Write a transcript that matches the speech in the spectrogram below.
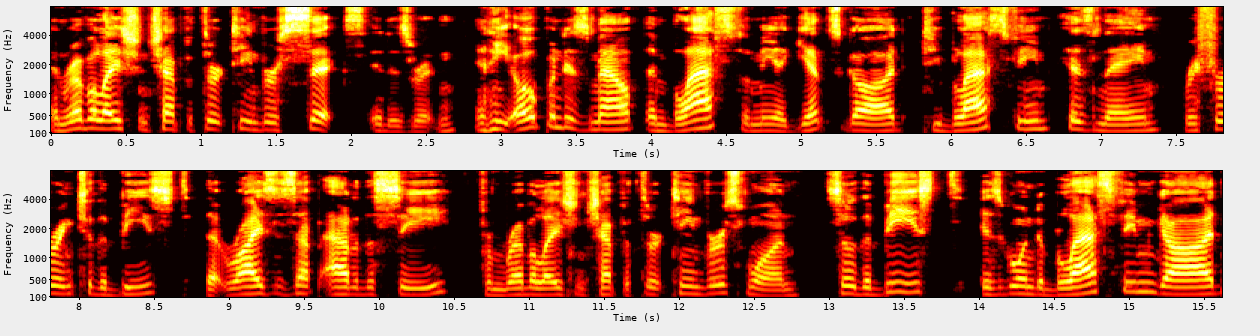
In Revelation chapter 13 verse 6 it is written, And he opened his mouth in blasphemy against God to blaspheme his name, referring to the beast that rises up out of the sea from Revelation chapter 13 verse 1. So the beast is going to blaspheme God,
